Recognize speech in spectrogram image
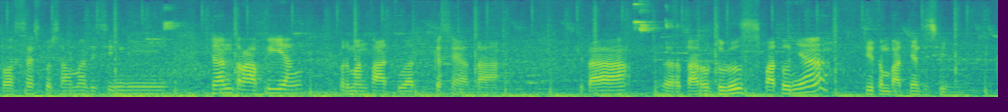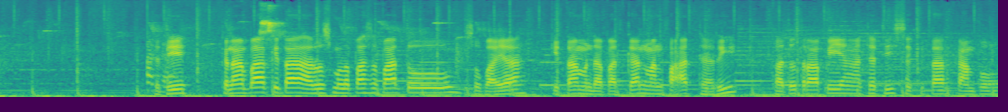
proses bersama di sini, dan terapi yang bermanfaat buat kesehatan. Kita eh, taruh dulu sepatunya di tempatnya di sini. Jadi kenapa kita harus melepas sepatu supaya kita mendapatkan manfaat dari batu terapi yang ada di sekitar kampung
